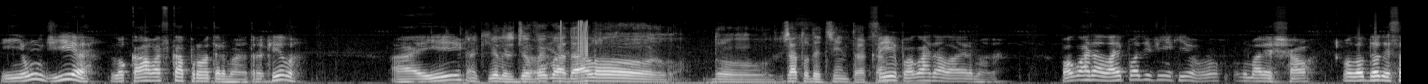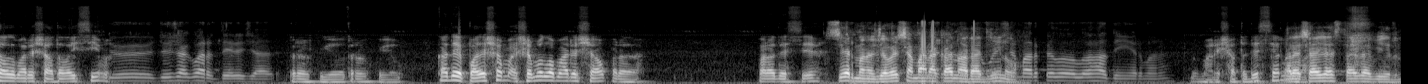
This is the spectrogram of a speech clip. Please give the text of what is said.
Em um dia, o carro vai ficar pronto, irmão. Tranquilo? Aí. Tranquilo, eu vou guardá-lo do jato de tinta, cara. Sim, pode guardar lá, irmão. Pode guardar lá e pode vir aqui, ó, no Marechal. Vamos lá, onde está o Marechal? Tá lá em cima? Eu, eu já guardei ele já. Tranquilo, tranquilo. Cadê? Pode chamar, chama o Marechal para para descer. Sim, hermano, eu vou chamar acá no Eu vou Radino. chamar pelo Loradinho, hermano. O Marechal tá descendo. lá. Marechal já está já vir.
